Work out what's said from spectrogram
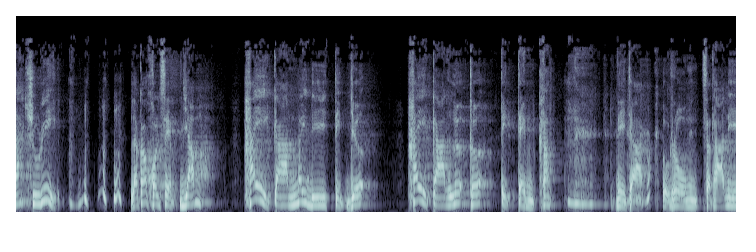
luxury แล้วก็คอนเซปต์ย้ำให้การไม่ดีติดเยอะ ให้การเลอะเทอะติดเต็มครับ นี่จากโรงสถานี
